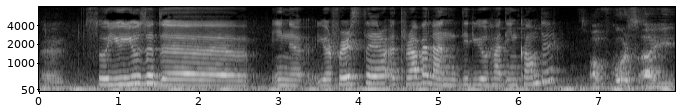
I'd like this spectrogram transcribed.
the uh, So you used it uh, in uh, your first uh, travel, and did you had income there? Of course, I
